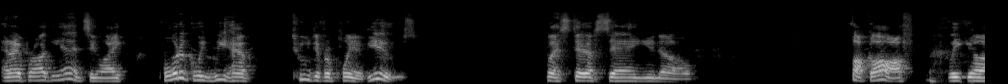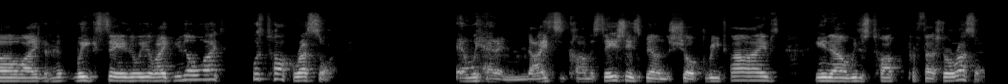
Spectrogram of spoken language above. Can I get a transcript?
And I brought the end saying like, politically, we have two different point of views, but instead of saying, you know, fuck off, we go like we say we like, you know what? Let's talk wrestling. And we had a nice conversation. He's been on the show three times. You know, we just talked professional wrestling.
